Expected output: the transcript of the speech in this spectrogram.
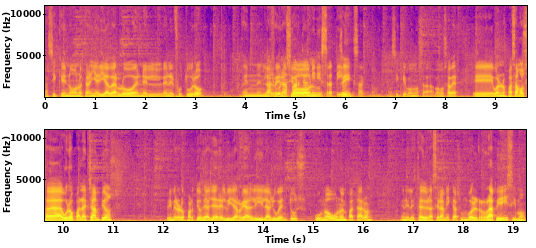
Así que no, no extrañaría verlo en el, en el futuro, en, la federación. Parte administrativa, exacto. Así que vamos a, vamos a ver. Eh, bueno, nos pasamos a Europa, la Champions. Primero los partidos de ayer, el Villarreal y la Juventus uno a uno empataron en el Estadio de las Cerámicas, un gol rapidísimo.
